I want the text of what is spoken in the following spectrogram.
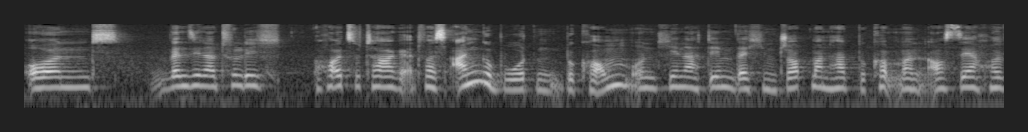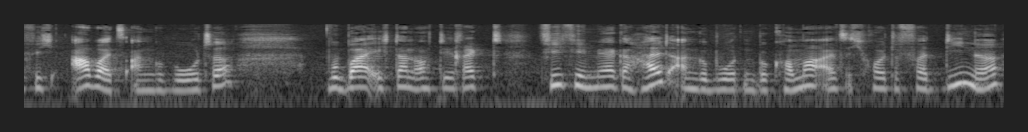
Und wenn sie natürlich heutzutage etwas angeboten bekommen. Und je nachdem, welchen Job man hat, bekommt man auch sehr häufig Arbeitsangebote. Wobei ich dann auch direkt viel, viel mehr Gehalt angeboten bekomme, als ich heute verdiene,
